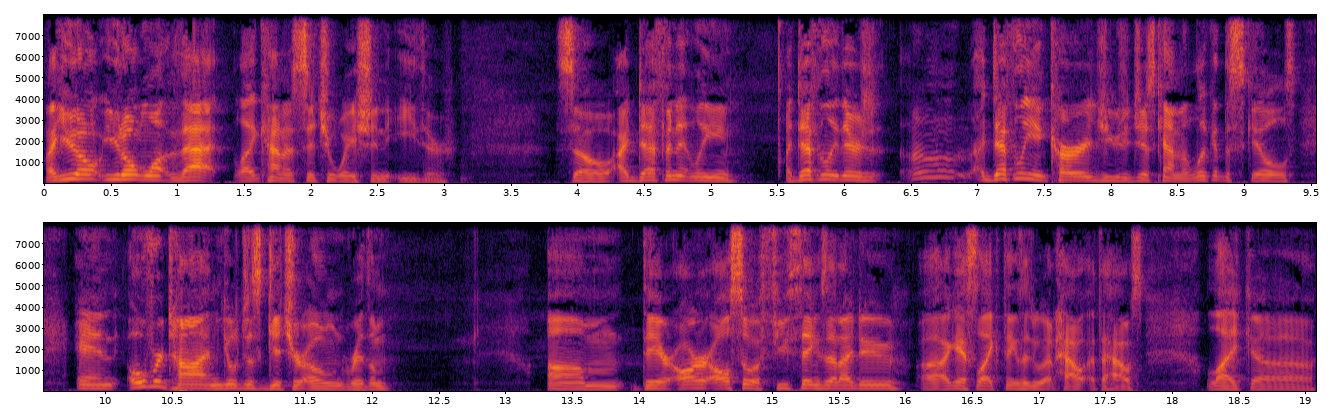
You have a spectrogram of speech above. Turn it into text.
Like you don't you don't want that like kind of situation either. So I definitely I definitely there's uh, I definitely encourage you to just kind of look at the skills and over time you'll just get your own rhythm. Um there are also a few things that I do. Uh, I guess like things I do at how at the house like uh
